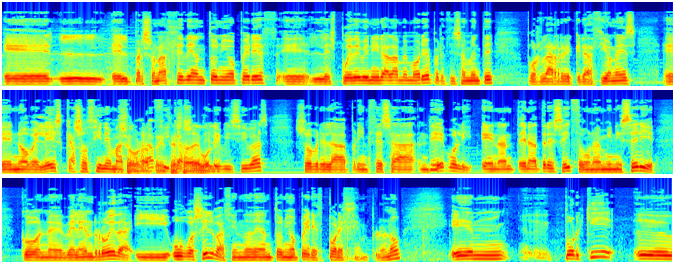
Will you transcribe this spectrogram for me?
eh, el, el personaje de Antonio Pérez eh, les puede venir a la memoria precisamente por las recreaciones eh, novelescas o cinematográficas o televisivas sobre la princesa de Éboli. En Antena 3 se hizo una miniserie con eh, Belén Rueda y Hugo Silva haciendo de Antonio Pérez, por ejemplo. ¿no? Em, ¿Por qué eh,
